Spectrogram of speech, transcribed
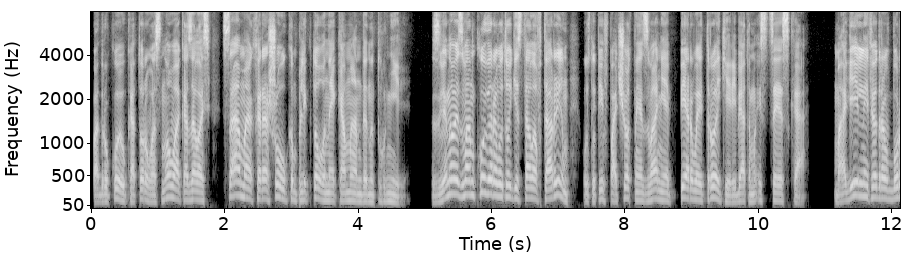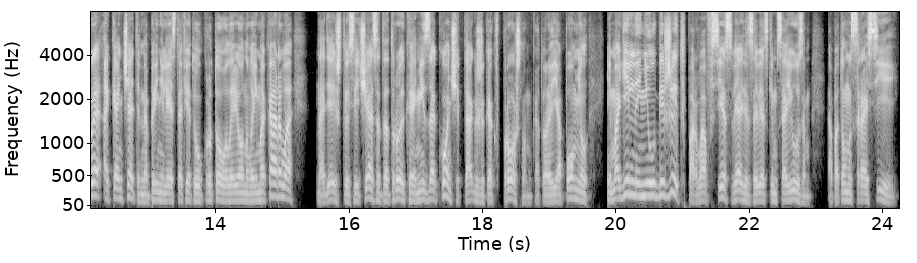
под рукой у которого снова оказалась самая хорошо укомплектованная команда на турнире. Звено из Ванкувера в итоге стало вторым, уступив почетное звание первой тройки ребятам из ЦСКА. Могильный Федоров Буре окончательно приняли эстафету у Крутого, Ларионова и Макарова, надеясь, что сейчас эта тройка не закончит так же, как в прошлом, которое я помнил, и Могильный не убежит, порвав все связи с Советским Союзом, а потом и с Россией.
